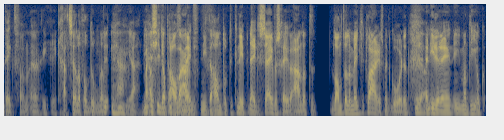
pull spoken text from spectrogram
denkt van, eh, ik, ik ga het zelf wel doen. Want, Ja. Maar is hij dat algemeen waard? niet de hand op de knip? Nee, de cijfers geven aan dat het land wel een beetje klaar is met Gordon. Ja. En iedereen, iemand die ook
